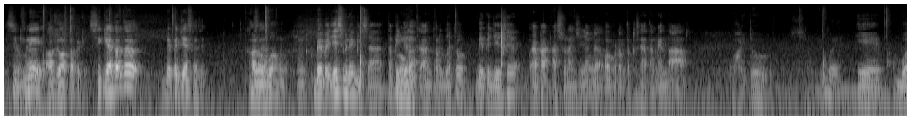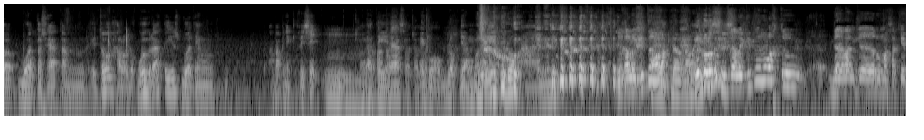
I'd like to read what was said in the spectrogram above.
si ini agak off topic. Psikiater tuh BPJS gak sih? Kalau gua BPJS sebenarnya bisa, tapi Lu dari nggak? kantor gua tuh BPJS-nya apa asuransinya nggak cover untuk kesehatan mental. Wah, itu serem juga ya. Iya, buat buat kesehatan itu halo dok gua gratis buat yang apa penyakit fisik. Hmm. Gratis. pankreas lah contoh. Eh goblok jangan gitu dong anjing. Ya kalau gitu Tolak dong namanya kalau kalau gitu lu waktu jalan ke rumah sakit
